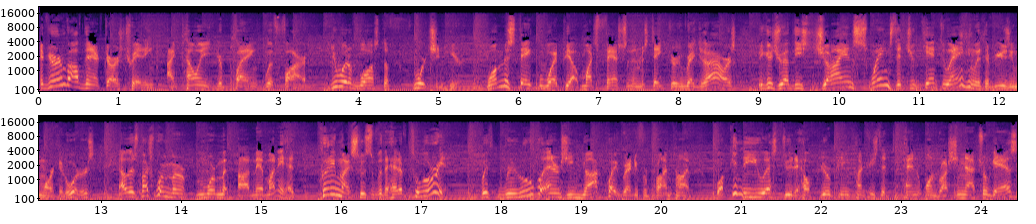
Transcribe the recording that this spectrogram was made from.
If you're involved in after hours trading, I'm telling you, you're playing with fire. You would have lost a fortune here. One mistake will wipe you out much faster than a mistake during regular hours because you have these giant swings that you can't do anything with if you're using market orders. Now, there's much more, more, uh, mad money ahead, including my exclusive with the head of Tellurian. With renewable energy not quite ready for prime time, what can the U.S. do to help European countries that depend on Russian natural gas?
